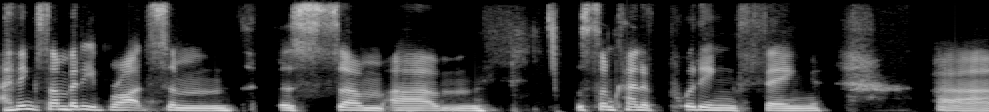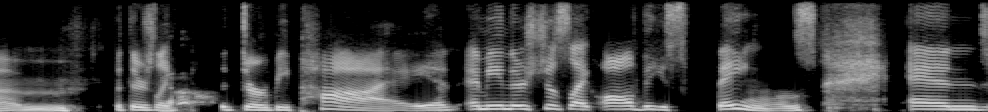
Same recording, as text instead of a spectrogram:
I think somebody brought some some um, some kind of pudding thing um but there's like yeah. derby pie and i mean there's just like all these things. And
